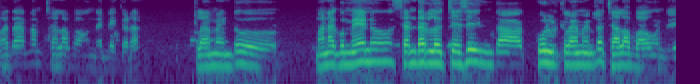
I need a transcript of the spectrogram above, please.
వాతావరణం చాలా బాగుందండి ఇక్కడ. క్లైమేట్ మనకు మెయిన్ సెంటర్లో వచ్చేసి ఇంత కూల్ క్లైమేట్లో చాలా బాగుంది.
